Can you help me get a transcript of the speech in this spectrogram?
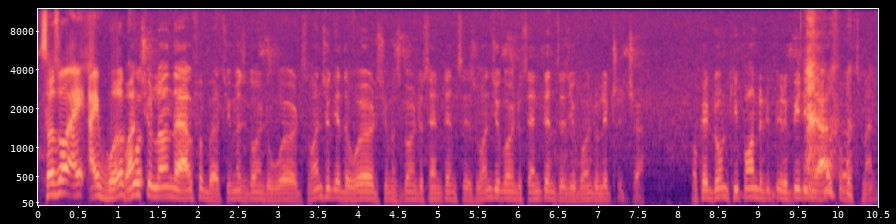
So so I, I work Once you learn the alphabets, you must go into words. Once you get the words, you must go into sentences. Once you go into sentences, you go into literature. Okay, don't keep on re- repeating the alphabets, man.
